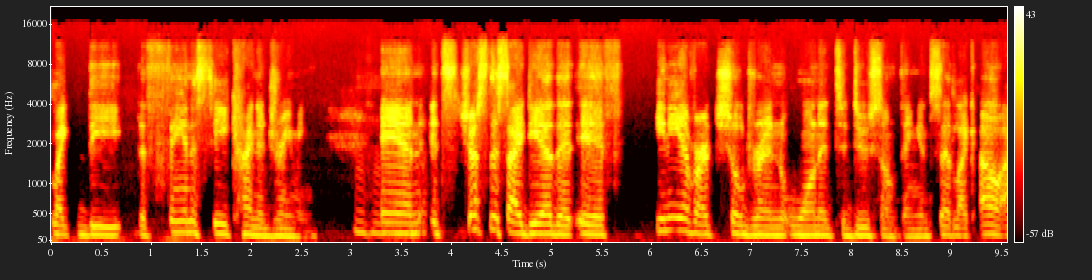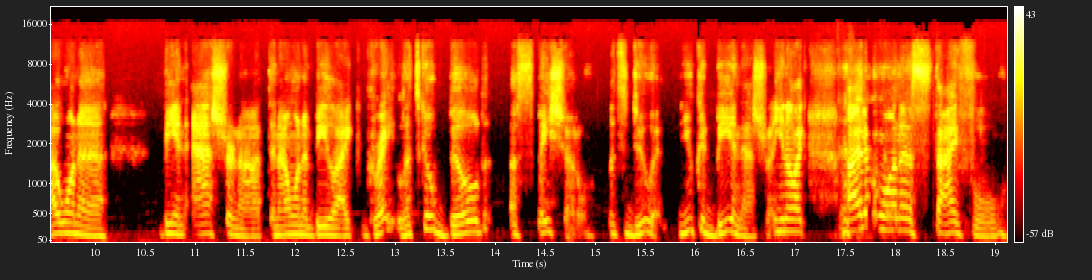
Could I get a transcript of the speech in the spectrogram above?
like the the fantasy kind of dreaming, Mhm. and it's just this idea that if any of our children wanted to do something and said like, oh, I want to be an astronaut, then I want to be like, great, let's go build a space shuttle. Let's do it. You could be an astronaut. You know, like I don't want to stifle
